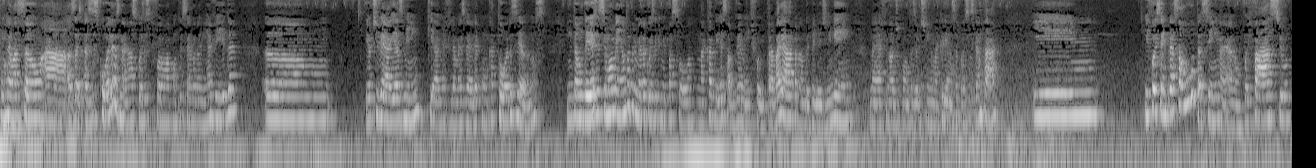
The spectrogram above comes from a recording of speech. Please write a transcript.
com relação às escolhas, né? As coisas que foram acontecendo na minha vida. Eu tive a Yasmin, que é a minha filha mais velha, com 14 anos. Então, desde esse momento, a primeira coisa que me passou na cabeça, obviamente, foi trabalhar para não depender de ninguém, né? Afinal de contas, eu tinha uma criança para sustentar. E, e foi sempre essa luta, assim, né? Não foi fácil.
